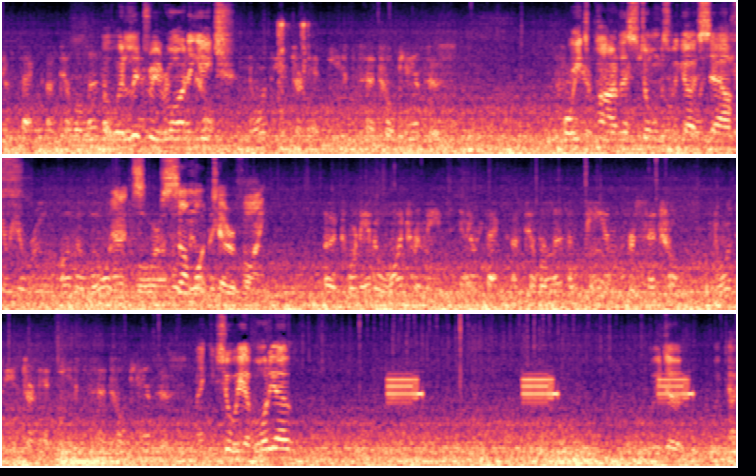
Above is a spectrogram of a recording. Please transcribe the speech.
Remains in effect until 11 But we're literally riding each- northeastern and east central Kansas. For Each part of the storm as we go south. on the And it's somewhat terrifying. A tornado watch remains in effect until 11 p.m. for central, northeastern, and east central Kansas. Making sure we have audio. We do. Okay.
